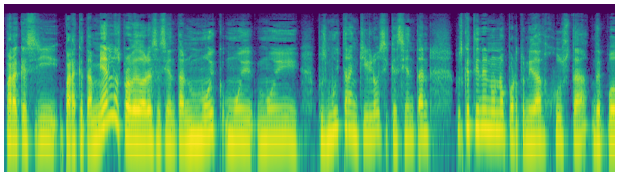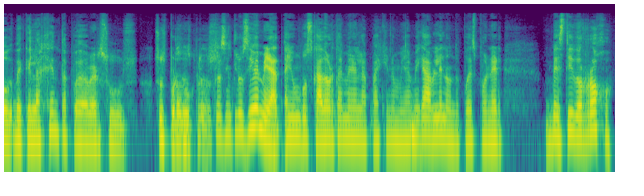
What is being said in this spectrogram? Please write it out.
para que sí, para que también los proveedores se sientan muy, muy, muy, pues muy tranquilos y que sientan, pues que tienen una oportunidad justa de, de que la gente pueda ver sus, sus productos. sus productos. Inclusive, mira, hay un buscador también en la página muy amigable en donde puedes poner vestido rojo.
